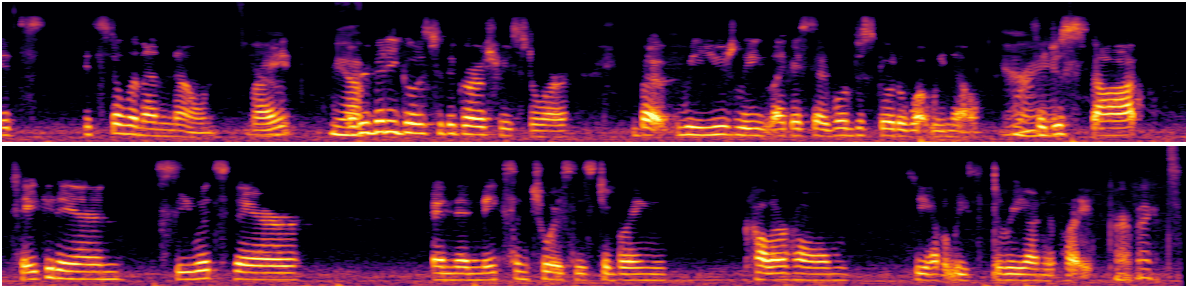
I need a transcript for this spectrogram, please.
it's it's still an unknown right Yeah. everybody goes to the grocery store but we usually like i said we'll just go to what we know Right. so just stop take it in see what's there and then make some choices to bring color home so you have at least three on your plate Perfect.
